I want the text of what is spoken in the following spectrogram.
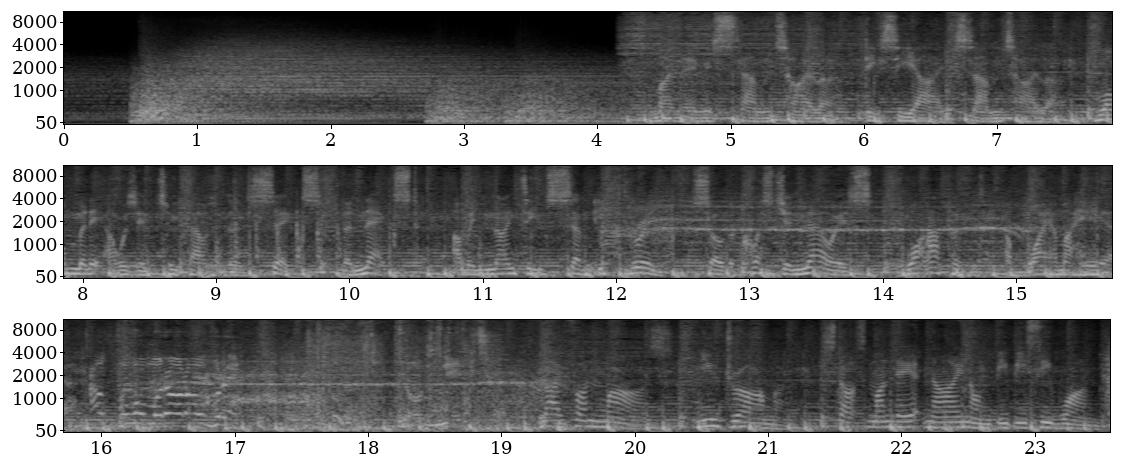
Is Sam Tyler, DCI Sam Tyler. One minute I was in 2006, the next I'm in 1973. So the question now is, what happened and why am I here? Out for one, we're all over it! Done it. Life on Mars, new drama, starts Monday at 9 on BBC One.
